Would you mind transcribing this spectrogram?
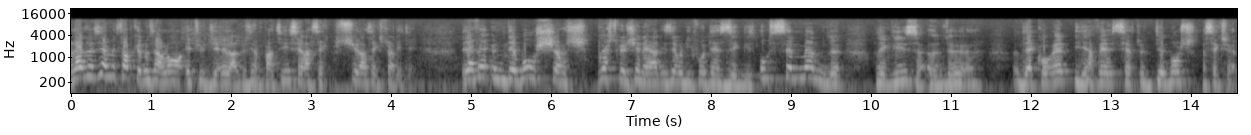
La deuxième étape que nous allons étudier, la deuxième partie, c'est sur la sexualité. Il y avait une débauche presque généralisée au niveau des églises. Au sein même de l'église de, des Corées, il y avait cette débauche sexuelle.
